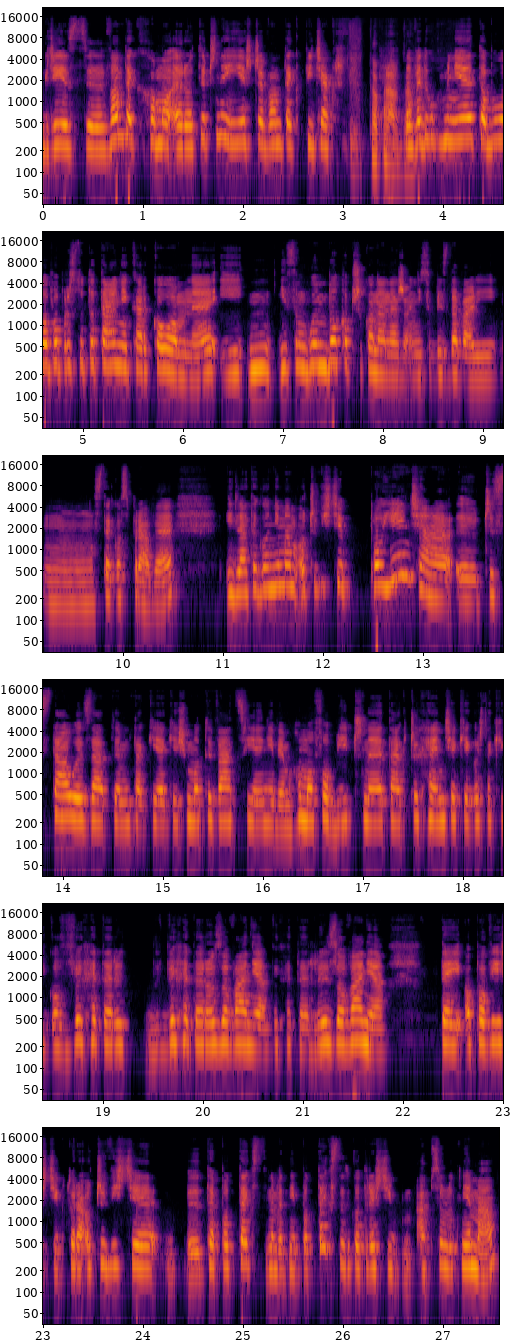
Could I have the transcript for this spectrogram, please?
gdzie jest y, wątek homoerotyczny i jeszcze wątek picia krwi. To prawda. No według mnie to było po prostu totalnie karkołomne i jestem głęboko przekonana, że oni sobie zdawali mm, z tego sprawę i dlatego nie mam oczywiście pojęcia, y, czy stały za tym takie jakieś motywacje, nie wiem, homofobiczne, tak, czy chęć jakiegoś takiego wyhetery, wyheterozowania, wyheteryzowania tej opowieści, która oczywiście y, te podteksty, nawet nie podteksty, tylko treści absolutnie ma.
